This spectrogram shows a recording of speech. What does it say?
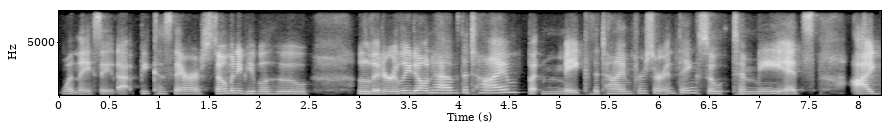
when they say that because there are so many people who literally don't have the time but make the time for certain things. So to me, it's I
